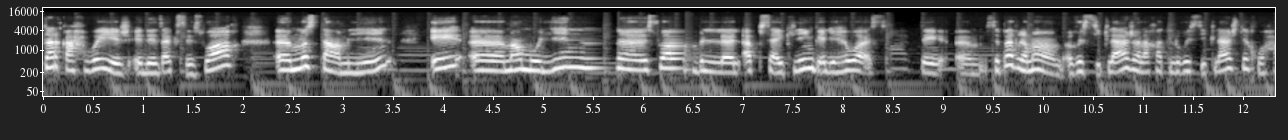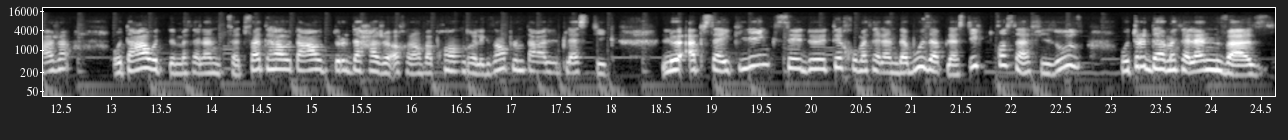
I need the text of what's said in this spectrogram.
تلقى حوايج et des accessoires مستعملين et معمولين soit بال upcycling اللي هو c'est c'est pas vraiment recyclage على خاطر ال recyclage تاخذ حاجة وتعاود مثلا تفتفتها وتعاود تردها حاجة أخرى. On va prendre l'exemple نتاع البلاستيك le upcycling c'est de تاخذ مثلا دبوزه بلاستيك تقصها في زوز وتردها مثلا vase.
